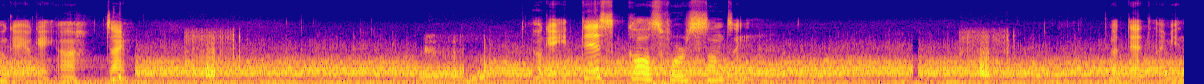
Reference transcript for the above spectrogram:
Okay, okay, uh, time. Okay, this calls for something. Not that, I mean.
